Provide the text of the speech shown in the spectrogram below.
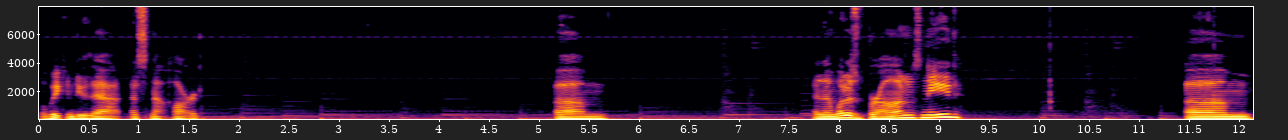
but we can do that. That's not hard. Um, and then what does bronze need? Um,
